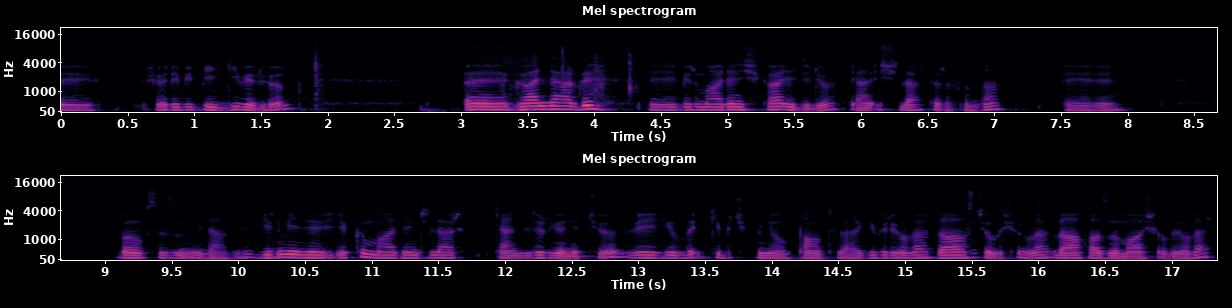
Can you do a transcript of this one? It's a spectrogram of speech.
E, şöyle bir bilgi veriyor. E, Galler'de e, bir maden işgal ediliyor. Yani işçiler tarafından. E, bağımsızlığını ilan ediyor. 20 ile yakın madenciler kendileri yönetiyor ve yılda 2,5 milyon pound vergi veriyorlar. Daha az çalışıyorlar, daha fazla maaş alıyorlar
